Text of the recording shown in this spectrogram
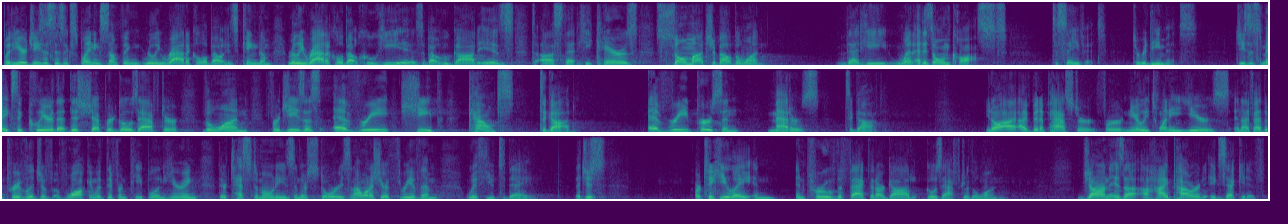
But here Jesus is explaining something really radical about his kingdom, really radical about who he is, about who God is to us, that he cares so much about the one that he went at his own cost to save it to redeem it. Jesus makes it clear that this shepherd goes after the one. For Jesus, every sheep counts to God. Every person matters to God. You know, I, have been a pastor for nearly 20 years, and I've had the privilege of, of walking with different people and hearing their testimonies and their stories. And I want to share three of them with you today that just articulate and and prove the fact that our God goes after the one. John is a, a high powered executive.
